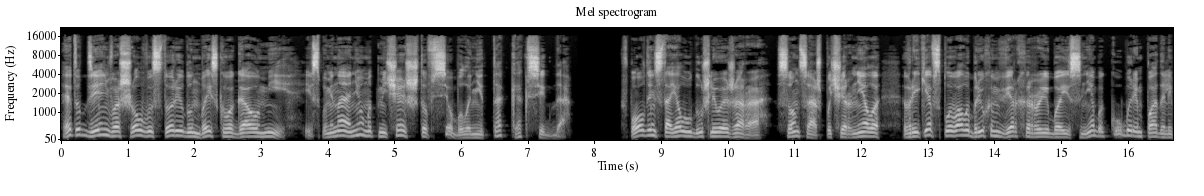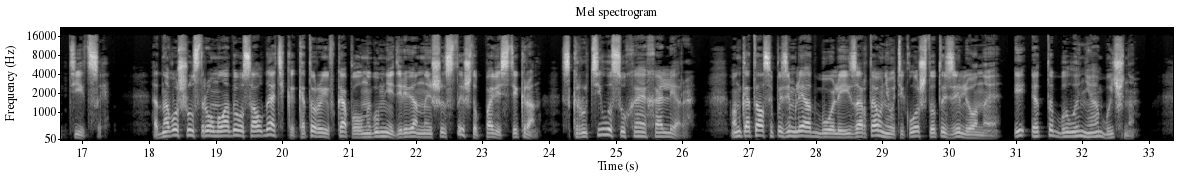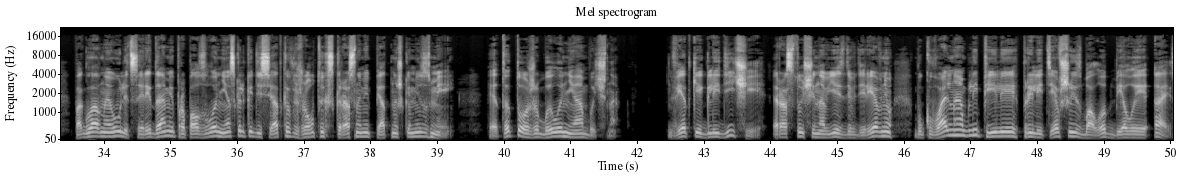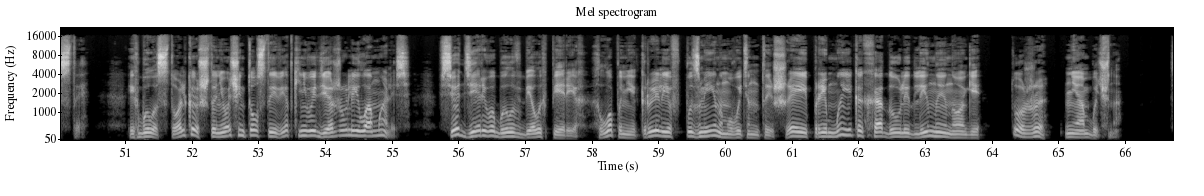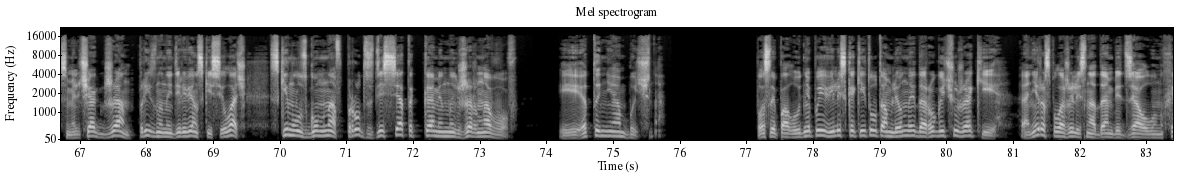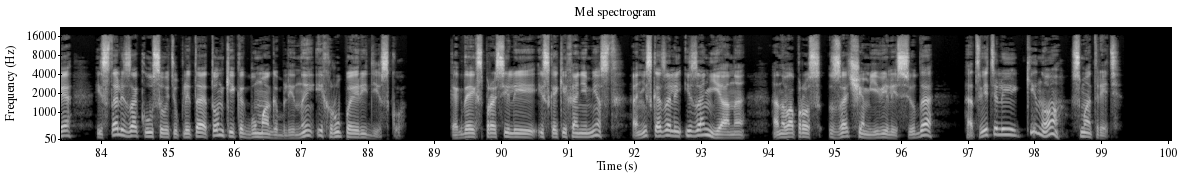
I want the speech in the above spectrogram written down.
Этот день вошел в историю дунбейского Гао-Ми, и, вспоминая о нем, отмечаешь, что все было не так, как всегда. В полдень стояла удушливая жара, солнце аж почернело, в реке всплывала брюхом вверх рыба, и с неба кубарем падали птицы. Одного шустрого молодого солдатика, который вкапывал на гумне деревянные шесты, чтобы повесить экран, скрутила сухая холера. Он катался по земле от боли, изо рта у него текло что-то зеленое, и это было необычно. По главной улице рядами проползло несколько десятков желтых с красными пятнышками змей. Это тоже было необычно. Ветки глядичии, растущие на въезде в деревню, буквально облепили прилетевшие из болот белые аисты. Их было столько, что не очень толстые ветки не выдерживали и ломались. Все дерево было в белых перьях, хлопанье крыльев, по-змеиному вытянутые шеи, прямые, как ходули, длинные ноги. Тоже необычно. Смельчак Джан, признанный деревенский силач, скинул с гумна в пруд с десяток каменных жерновов. И это необычно. После полудня появились какие-то утомленные дорогой чужаки. Они расположились на дамбе Дзяолунхэ и стали закусывать, уплетая тонкие, как бумага, блины и хрупая редиску. Когда их спросили, из каких они мест, они сказали «из Аньяна», а на вопрос «зачем явились сюда?» ответили «кино смотреть».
